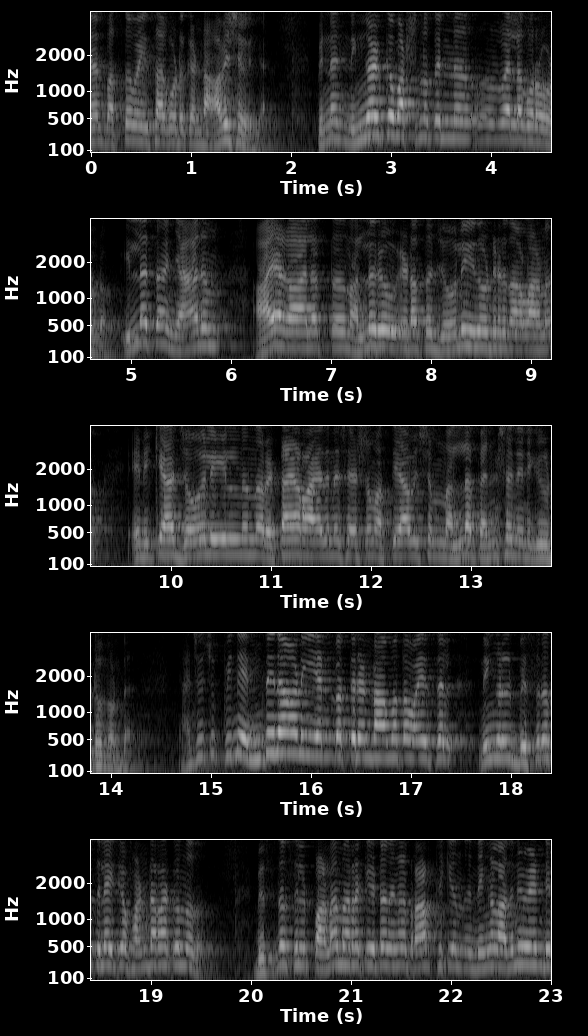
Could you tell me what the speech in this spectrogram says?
ഞാൻ പത്ത് പൈസ കൊടുക്കേണ്ട ആവശ്യമില്ല. പിന്നെ നിങ്ങൾക്ക് ഭക്ഷണത്തിന് വല്ല കുറവുണ്ടോ? ഇല്ല ചാ ഞാനും ആയ കാലത്ത് നല്ലൊരു ഇടത്ത് ജോലി ചെയ്തുകൊണ്ടിരുന്ന ആളാണ്. എനിക്ക് ആ ജോലിയിൽ നിന്ന് റിട്ടയർ ആയതിനു ശേഷം അത്യാവശ്യം നല്ല പെൻഷൻ എനിക്ക് കിട്ടുന്നുണ്ട്. ഞാൻ ചോദിച്ചു പിന്നെ എന്തിനാണ് ഈ എൺപത്തിരണ്ടാമത്തെ വയസ്സിൽ നിങ്ങൾ ബിസിനസ്സിലേക്ക് ഫണ്ട് ഇറക്കുന്നത്? ബിസിനസ്സിൽ പണം ഇറക്കിയിട്ട് നിങ്ങൾ പ്രാർത്ഥിക്കുന്നത് നിങ്ങൾ അതിനുവേണ്ടി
